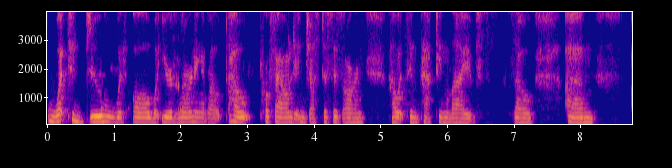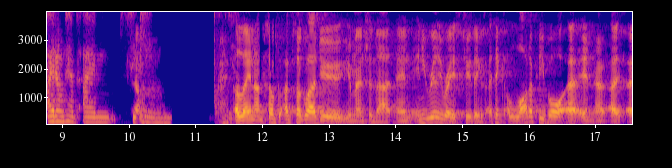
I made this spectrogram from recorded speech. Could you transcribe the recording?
what to do with all what you're learning about how profound injustices are and how it's impacting lives. So um, I don't have. I'm seeking. Yeah. Elaine, I'm so I'm so glad you you mentioned that, and and you really raised two things. I think a lot of people, uh, and I, I,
